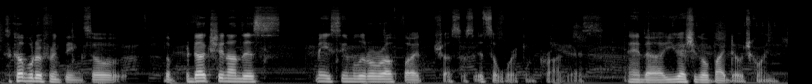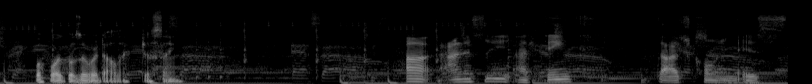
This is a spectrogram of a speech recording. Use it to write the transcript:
it's a couple different things. So the production on this may seem a little rough, but trust us, it's a work in progress. And uh, you guys should go buy Dogecoin before it goes over a dollar. Just saying. Uh, honestly, I think Dogecoin is.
